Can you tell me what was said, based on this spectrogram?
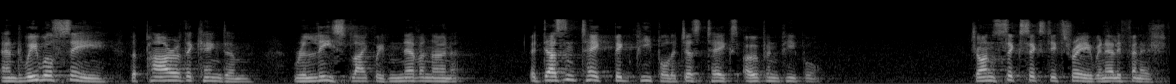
And we will see the power of the kingdom released like we've never known it. It doesn't take big people, it just takes open people. John 6:63, we're nearly finished.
